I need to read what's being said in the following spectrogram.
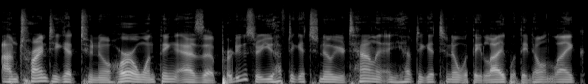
I'm trying to get to know her. One thing as a producer, you have to get to know your talent and you have to get to know what they like, what they don't like,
